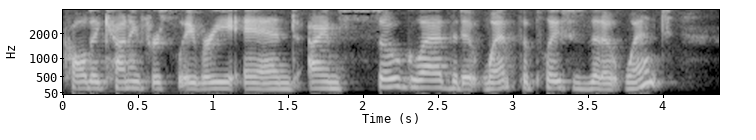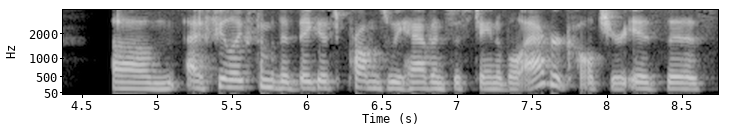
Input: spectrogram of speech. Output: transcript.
called Accounting for Slavery, and I'm so glad that it went the places that it went. Um, I feel like some of the biggest problems we have in sustainable agriculture is this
